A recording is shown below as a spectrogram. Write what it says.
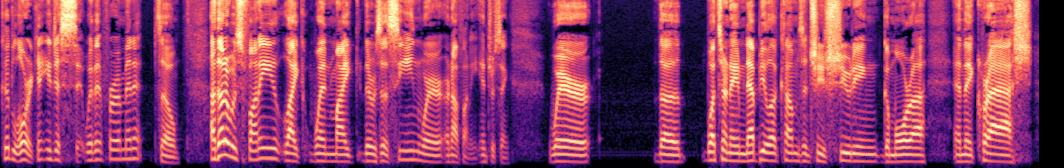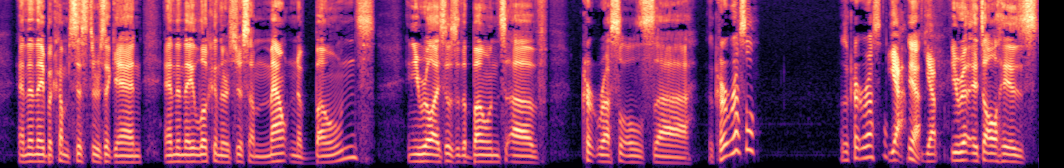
"Good lord, can't you just sit with it for a minute?" So I thought it was funny, like when Mike there was a scene where, or not funny, interesting, where the what's her name Nebula comes and she's shooting Gamora, and they crash, and then they become sisters again, and then they look and there's just a mountain of bones, and you realize those are the bones of Kurt Russell's. uh Kurt Russell. Was it Kurt Russell? Yeah. yeah, Yep. You re- it's all his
